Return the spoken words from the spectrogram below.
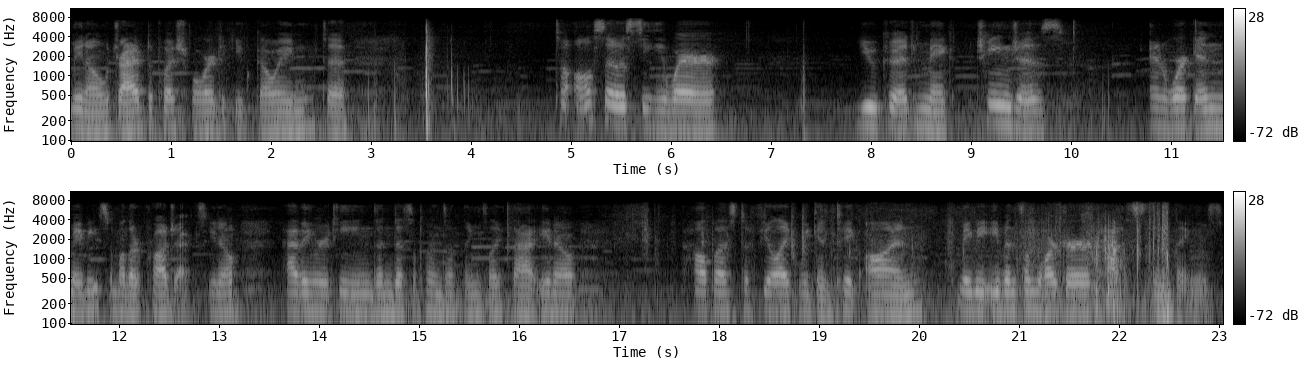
you know, drive to push forward, to keep going, to to also see where you could make changes and work in maybe some other projects, you know, having routines and disciplines and things like that, you know, help us to feel like we can take on maybe even some larger tasks and things.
